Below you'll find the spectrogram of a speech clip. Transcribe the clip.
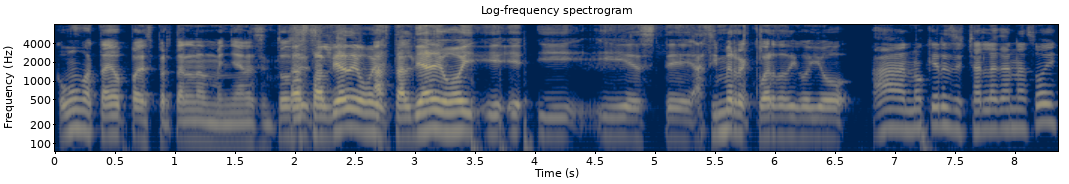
¿Cómo batallo para despertar en las mañanas? Entonces, hasta el día de hoy. Hasta el día de hoy. Y, y, este, así me recuerdo, digo yo, ah, ¿no quieres echarle ganas hoy?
